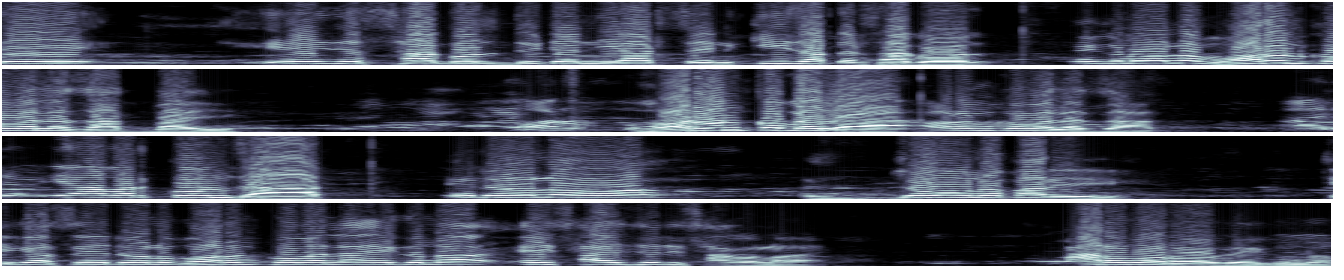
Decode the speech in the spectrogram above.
তে এই যে ছাগল দুইটা নিয়ে আসছেন কি জাতের ছাগল? এগুলো হলো ভরণ কবেলা জাত ভাই। হরণ কবেলা ভরণ কবেলা জাত। আবার কোন জাত? এটা হলো যমুনাপাড়ি ঠিক আছে এটা হলো ভরণ কবেলা এগুলো এই সাইজেরই ছাগল হয়। আরও বড় হবে এগুলো।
